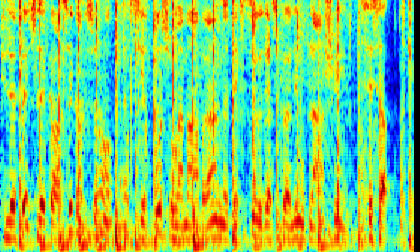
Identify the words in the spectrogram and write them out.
Puis le fait que tu l'aies cassé comme ça, on ne tire pas sur la membrane, le textile reste collé au plancher. C'est ça. OK.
